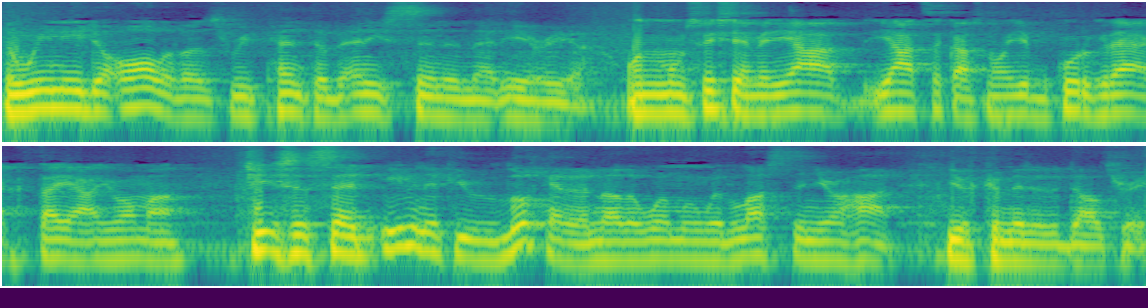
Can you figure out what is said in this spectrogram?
And we need to, all of us, repent of any sin in that area. Un mums visiem ir jā, jāatsakās no jebkura grēka tajā jomā. Jesus said, even if you look at another woman with lust in your heart, you've committed adultery.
